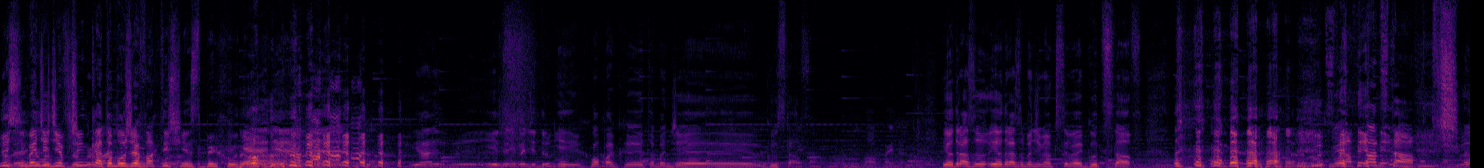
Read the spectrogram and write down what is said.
jeśli będzie dziewczynka, to może faktycznie Zbychu, no. Nie, nie. Ja, jeżeli będzie drugi chłopak, to będzie y, Gustaw. I od razu, i od razu będzie miał ksywę Good Stuff. Staw, bad staw. No.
